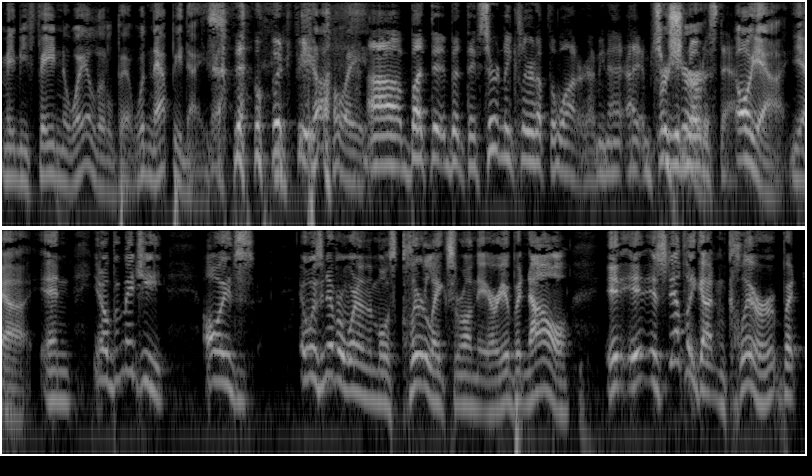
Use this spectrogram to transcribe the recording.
maybe fading away a little bit. Wouldn't that be nice? That would be. Golly. Uh, but the, but they've certainly cleared up the water. I mean, I, I'm sure for you've sure. noticed that. Oh yeah, yeah. And you know, Bemidji always it was never one of the most clear lakes around the area, but now it, it it's definitely gotten clearer. But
